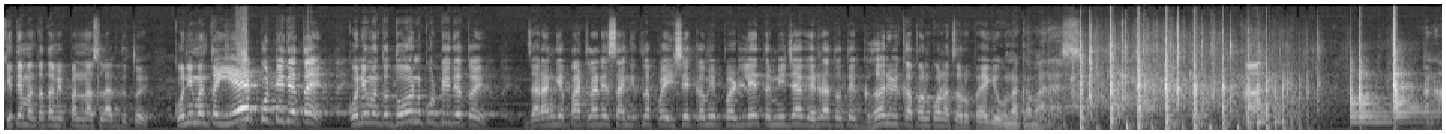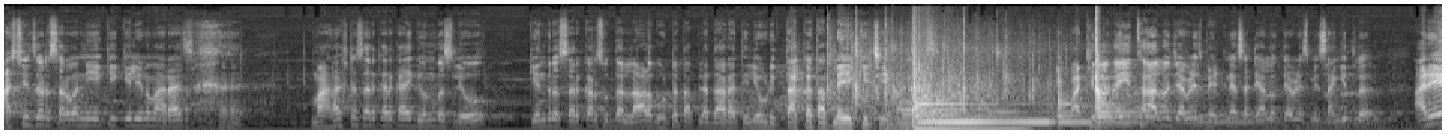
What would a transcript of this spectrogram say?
की ते म्हणतात आम्ही पन्नास लाख देतोय. कोणी म्हणतं एक कोटी देतोय. कोणी म्हणतं दोन कोटी देतोय. जरांगे पाटलाने सांगितलं पैसे कमी पडले तर मी ज्या घरी होते घर विका पण कोणाचा रुपया घेऊ नका महाराज. आणि अशी जर सर्वांनी एकी केली ना महाराज महाराष्ट्र सरकार काय घेऊन बसले हो? केंद्र सरकार सुद्धा लाळ घोटत आपल्या दारातील एवढी ताकद आपल्या एकीची. आहे. मी पाठीमागे इथं आलो ज्यावेळेस भेटण्यासाठी आलो त्यावेळेस मी सांगितलं अरे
